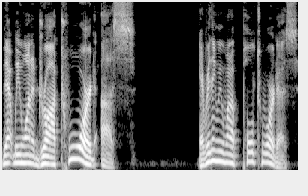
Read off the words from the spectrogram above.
that we want to draw toward us everything we want to pull toward us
